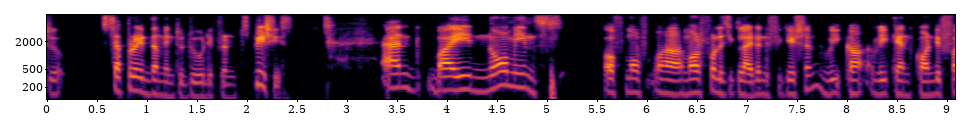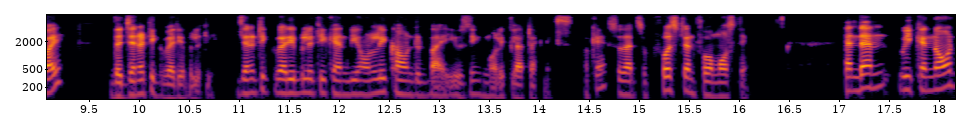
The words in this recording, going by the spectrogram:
to separate them into two different species. And by no means of morph uh, morphological identification we can we can quantify the genetic variability. Genetic variability can be only counted by using molecular techniques okay? So that's the first and foremost thing and then we cannot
